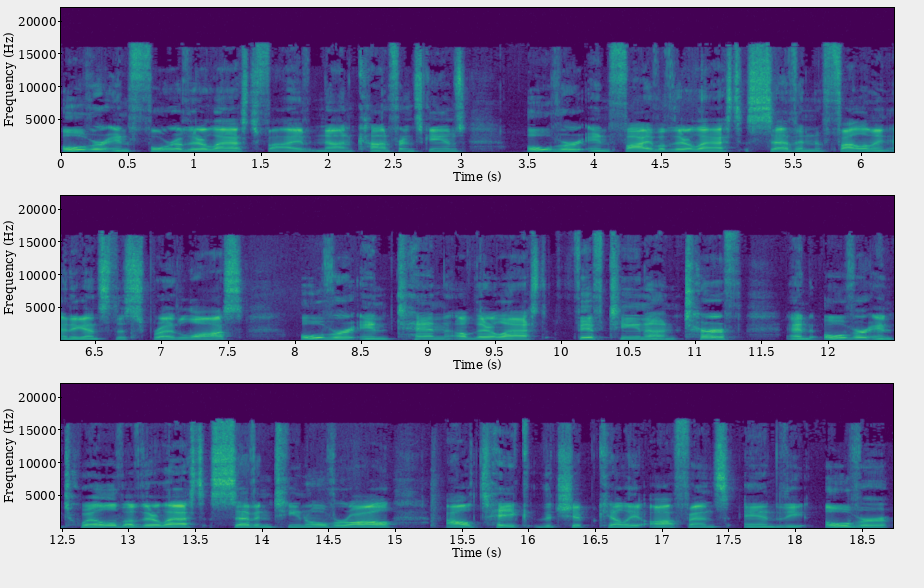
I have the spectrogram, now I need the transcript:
over in four of their last five non conference games, over in five of their last seven following and against the spread loss, over in 10 of their last 15 on turf, and over in 12 of their last 17 overall. I'll take the Chip Kelly offense and the over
